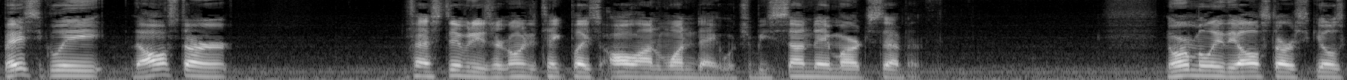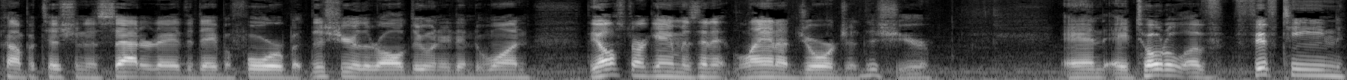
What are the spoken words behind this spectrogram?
Basically, the All Star festivities are going to take place all on one day, which will be Sunday, March 7th. Normally, the All Star Skills Competition is Saturday, the day before, but this year they're all doing it into one. The All Star game is in Atlanta, Georgia this year, and a total of 15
